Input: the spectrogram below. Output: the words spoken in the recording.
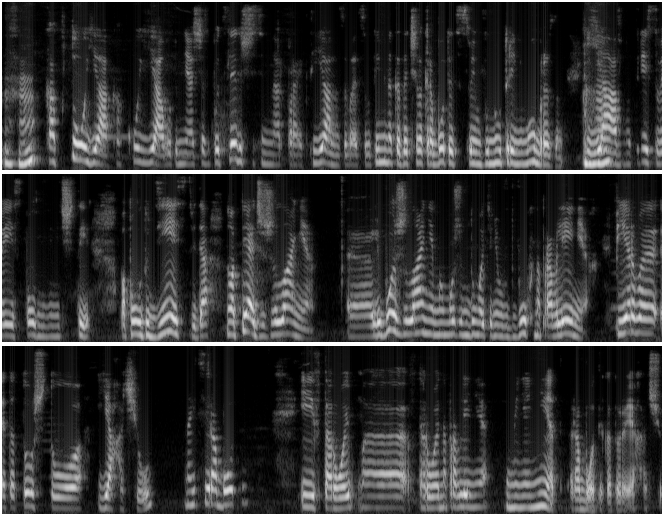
Угу. Как кто я, какой я. Вот у меня сейчас будет следующий семинар проект «Я» называется. Вот именно когда человек работает со своим внутренним образом. Угу. Я внутри своей исполненной мечты. По поводу действий, да. Но опять же, желание. Э, любое желание мы можем думать о нем в двух направлениях. Первое – это то, что я хочу найти работу. И второй, э, второе направление – у меня нет работы, которую я хочу.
